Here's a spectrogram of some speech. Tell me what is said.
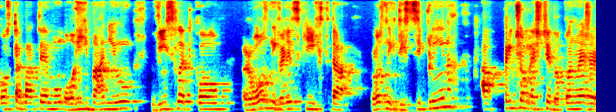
kostrbatému ohýbaniu výsledkov rôznych vedeckých, teda rôznych disciplín a pričom ešte doplňme, že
